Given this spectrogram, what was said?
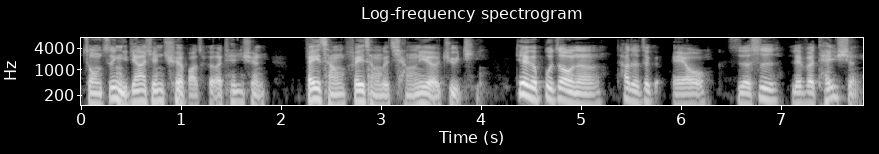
总之，你一定要先确保这个 attention 非常非常的强烈而具体。第二个步骤呢，它的这个 L 指的是 levitation。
